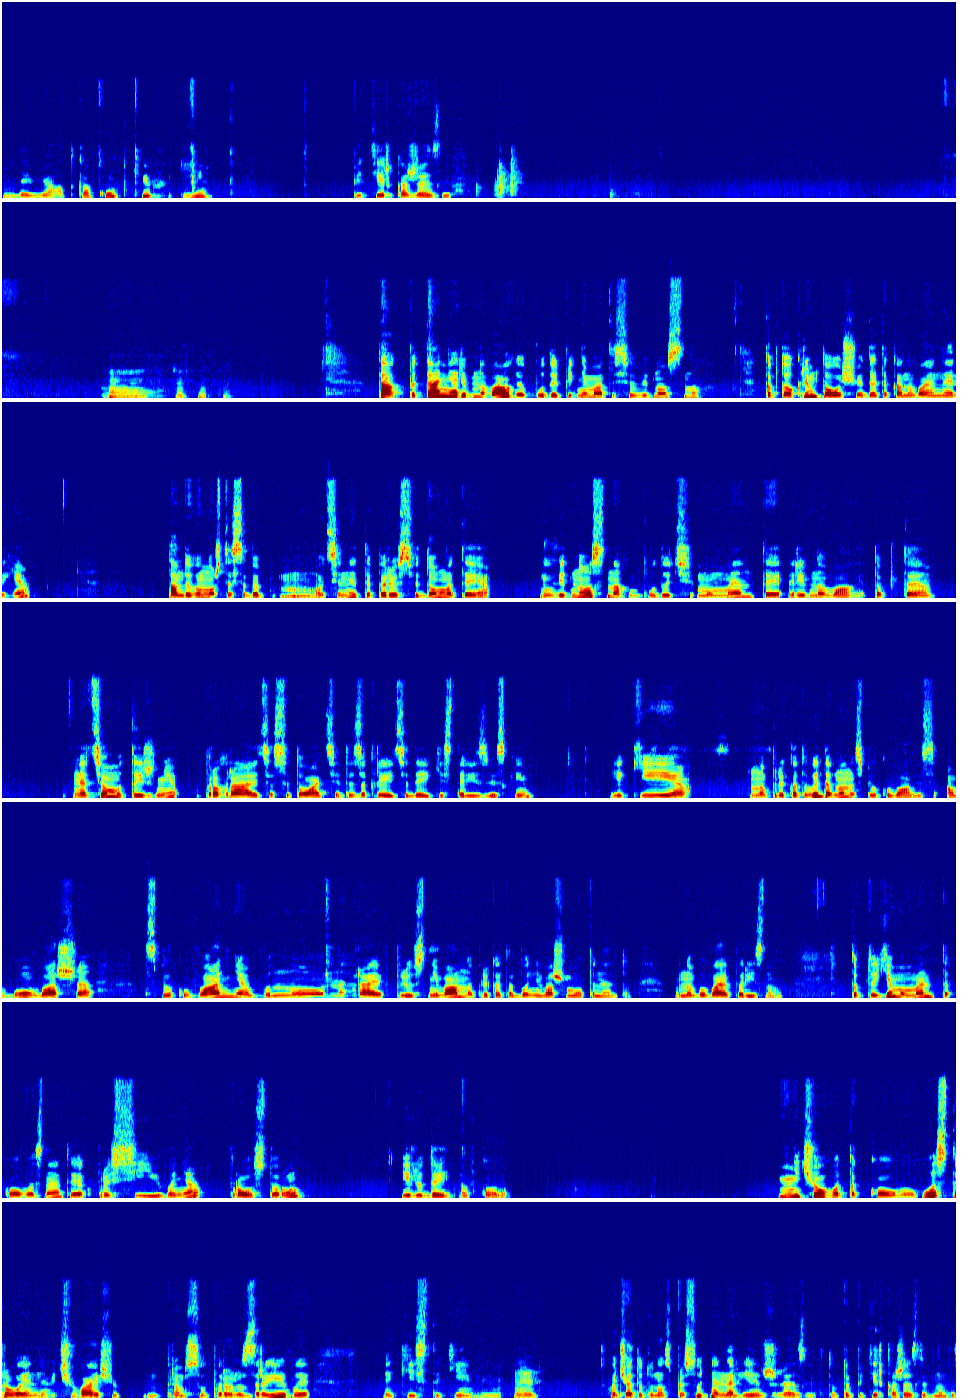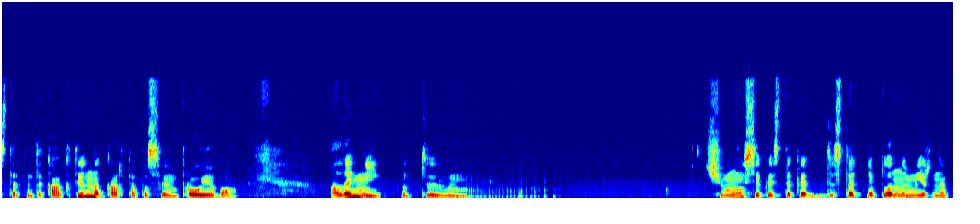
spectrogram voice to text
дев'ятка кубків і п'ятірка жезлів. Так, питання рівноваги буде підніматися у відносинах. Тобто, окрім того, що йде така нова енергія, там, де ви можете себе оцінити, переосвідомити, у відносинах будуть моменти рівноваги. Тобто на цьому тижні програються ситуації, де закриються деякі старі зв'язки, які, наприклад, ви давно не спілкувалися, або ваше спілкування воно не грає в плюс ні вам, наприклад, або ні вашому опоненту. Воно буває по-різному. Тобто є момент такого, знаєте, як просіювання простору і людей навколо. Нічого такого гострого я не відчуваю, що прям супер розриви, якісь такі. Хоча тут у нас присутня енергія жезлів, тобто п'ятірка жезлів вона достатньо така активна карта по своїм проявам. Але ні. От, ем, чомусь якесь таке достатньо планомірне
